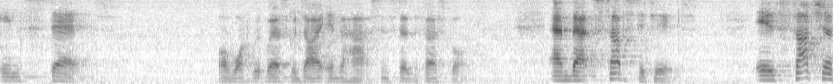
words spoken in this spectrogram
instead of what else would die in the house instead of the firstborn. And that substitute is such a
